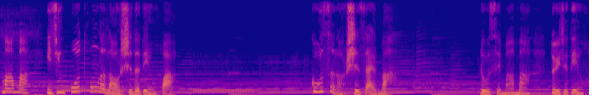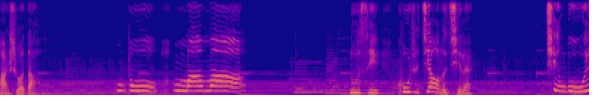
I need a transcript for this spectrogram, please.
妈妈已经拨通了老师的电话。姑斯老师在吗？Lucy 妈妈对着电话说道：“不，妈妈。”Lucy 哭着叫了起来：“请不要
